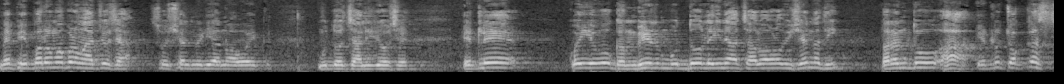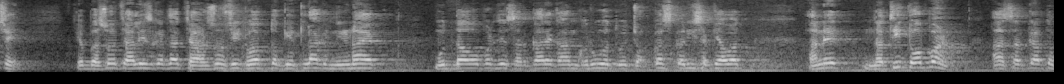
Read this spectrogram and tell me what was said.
મેં પેપરોમાં પણ વાંચ્યો છે સોશિયલ મીડિયાનો આવો એક મુદ્દો ચાલી રહ્યો છે. એટલે કોઈ એવો ગંભીર મુદ્દો લઈને આ ચાલવાવાળો વિષય નથી. પરંતુ હા, એટલું ચોક્કસ છે કે બસો ચાલીસ કરતાં ચારસો સીટ હોત તો કેટલાક નિર્ણાયક મુદ્દાઓ પર જે સરકારે કામ કરવું હતું એ ચોક્કસ કરી શક્યા હોત. અને નથી તો પણ આ સરકાર તો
